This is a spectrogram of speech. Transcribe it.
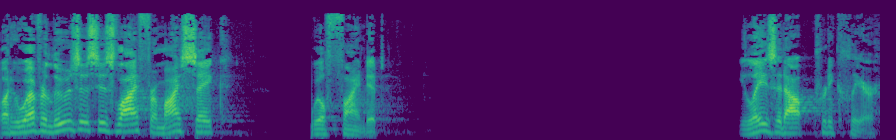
but whoever loses his life for my sake will find it. He lays it out pretty clear.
